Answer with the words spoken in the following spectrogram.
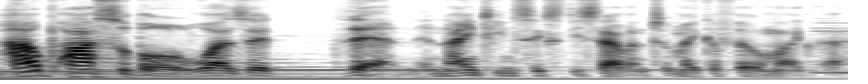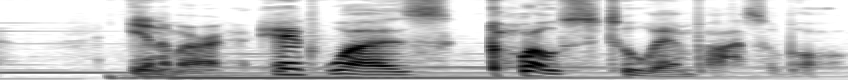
How possible was it then, in 1967, to make a film like that in America? It was close to impossible.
